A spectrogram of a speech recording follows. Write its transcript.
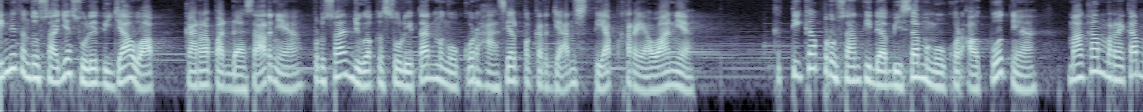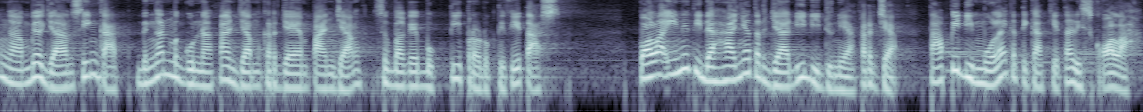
Ini tentu saja sulit dijawab karena pada dasarnya perusahaan juga kesulitan mengukur hasil pekerjaan setiap karyawannya Ketika perusahaan tidak bisa mengukur outputnya, maka mereka mengambil jalan singkat dengan menggunakan jam kerja yang panjang sebagai bukti produktivitas. Pola ini tidak hanya terjadi di dunia kerja, tapi dimulai ketika kita di sekolah.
